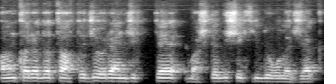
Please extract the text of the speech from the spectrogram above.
Ankara'da Tahtacı Öğrencik'te başka bir şekilde olacak.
